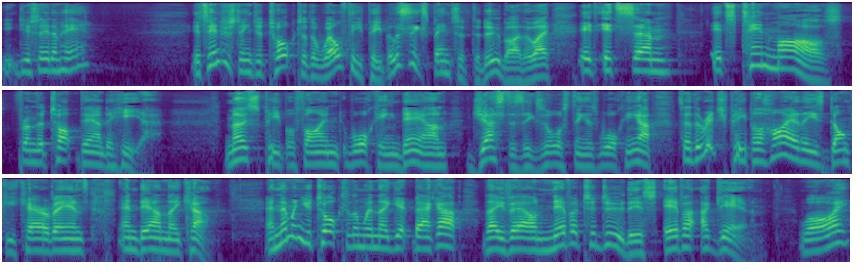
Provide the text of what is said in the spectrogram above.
Do you see them here? It's interesting to talk to the wealthy people. This is expensive to do, by the way. It, it's, um, it's 10 miles from the top down to here. Most people find walking down just as exhausting as walking up. So the rich people hire these donkey caravans and down they come. And then when you talk to them when they get back up, they vow never to do this ever again. Why?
